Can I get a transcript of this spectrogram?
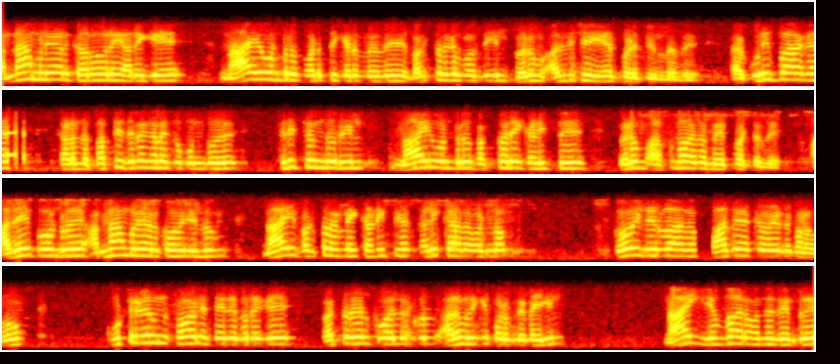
அண்ணாமலையார் கருவறை அருகே நாய் ஒன்று படுத்து கிடந்தது பக்தர்கள் மத்தியில் பெரும் அதிர்ச்சியை ஏற்படுத்தியுள்ளது. குறிப்பாக கடந்த பத்து தினங்களுக்கு முன்பு திருச்செந்தூரில் நாய் ஒன்று பக்தரை கடித்து பெரும் அசம்பாவிதம் ஏற்பட்டது. அதே போன்று அண்ணாமலையார் கோவிலிலும் நாய் பக்தர்களை கடித்து கடிக்காத வண்ணம் கோவில் நிர்வாகம் பாதுகாக்க வேண்டும் எனவும் முற்றிலும் சோதனை செய்த பிறகு பக்தர்கள் கோவிலுக்குள் அனுமதிக்கப்படும் நிலையில் நாய் எவ்வாறு வந்தது என்று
